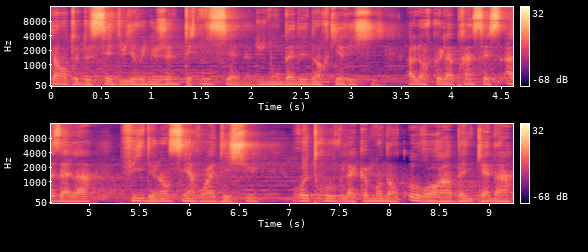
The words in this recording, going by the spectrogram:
tente de séduire une jeune technicienne du nom d'Adenor Kirishi, alors que la princesse Azala, fille de l'ancien roi déchu, retrouve la commandante Aurora Benkana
